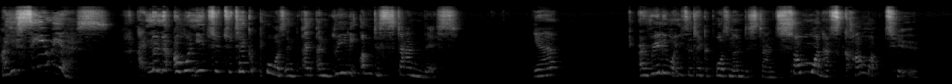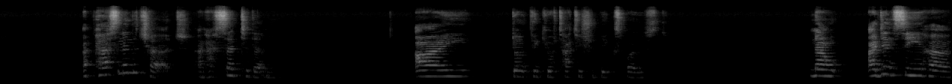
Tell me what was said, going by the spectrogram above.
Are you serious? No, no, I want you to, to take a pause and, and, and really understand this. Yeah? I really want you to take a pause and understand. Someone has come up to a person in the church and has said to them, I don't think your tattoo should be exposed. Now, I didn't see her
